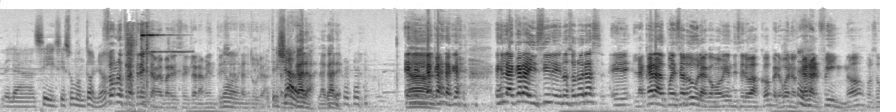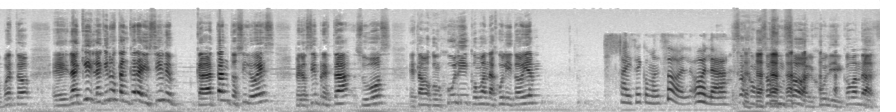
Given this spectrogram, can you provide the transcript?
De la... Sí, sí, es un montón, ¿no? Son nuestra estrella, me parece, claramente, ya a esta altura. estrellado. La cara, la cara. Es Claro. la cara, cara- es la cara visible de no sonoras. eh, la cara puede ser dura, como bien dice el Vasco, pero bueno, cara al fin, ¿no? Por supuesto. Eh, la, que, la que no es tan cara visible, cada tanto sí lo es, pero siempre está su voz. Estamos con Juli. ¿Cómo anda Juli? ¿Todo bien? Ay, soy como el sol. Hola. Sos como sos un sol, Juli. ¿Cómo andás?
